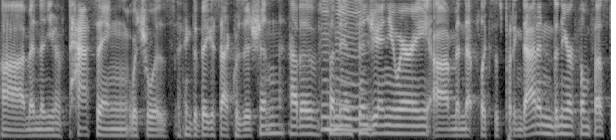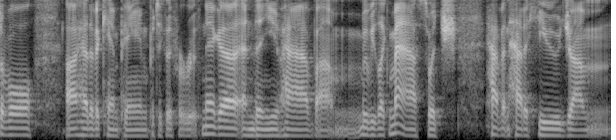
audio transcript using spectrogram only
Um, and then you have Passing, which was I think the biggest acquisition out of Sundance in. January. Um, and Netflix is putting that in the New York Film Festival uh, ahead of a campaign, particularly for Ruth Negga. And then you have um, movies like Mass, which haven't had a huge um,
